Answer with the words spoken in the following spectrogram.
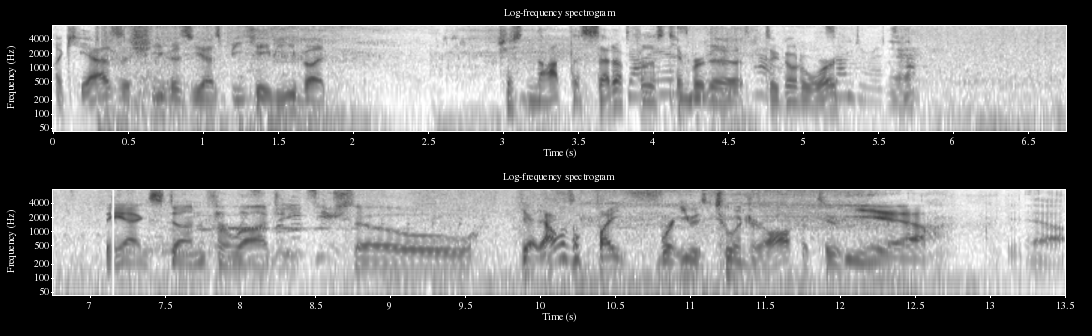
Like he has the Shivas, he has BKB, but just not the setup for this Timber to, to go to work. Yeah. The ag's done for Raji. So, Yeah, that was a fight where he was 200 off it too. yeah. Yeah.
